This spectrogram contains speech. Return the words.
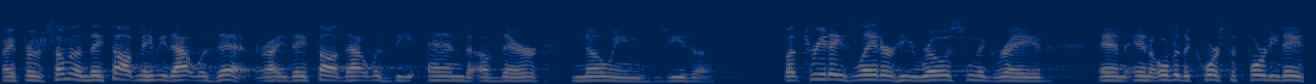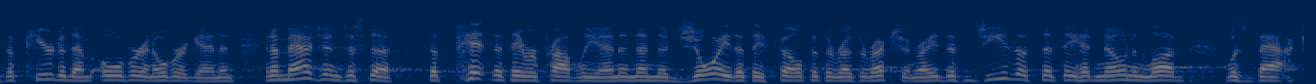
Right? For some of them, they thought maybe that was it, right? They thought that was the end of their knowing Jesus. But three days later, he rose from the grave and, and over the course of 40 days appear to them over and over again. And, and imagine just the, the pit that they were probably in and then the joy that they felt at the resurrection, right? This Jesus that they had known and loved was back,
